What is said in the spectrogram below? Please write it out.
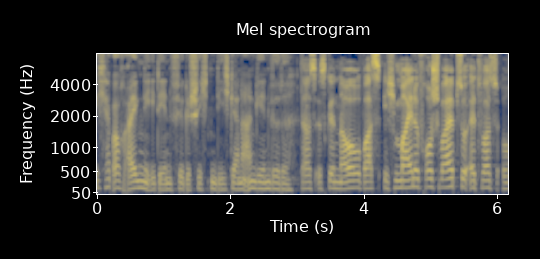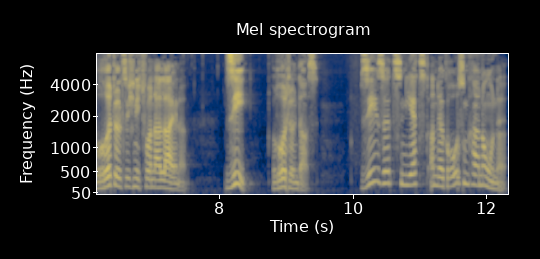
ich habe auch eigene Ideen für Geschichten, die ich gerne angehen würde. Das ist genau, was ich meine, Frau Schwalb. So etwas rüttelt sich nicht von alleine. Sie rütteln das. Sie sitzen jetzt an der großen Kanone.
